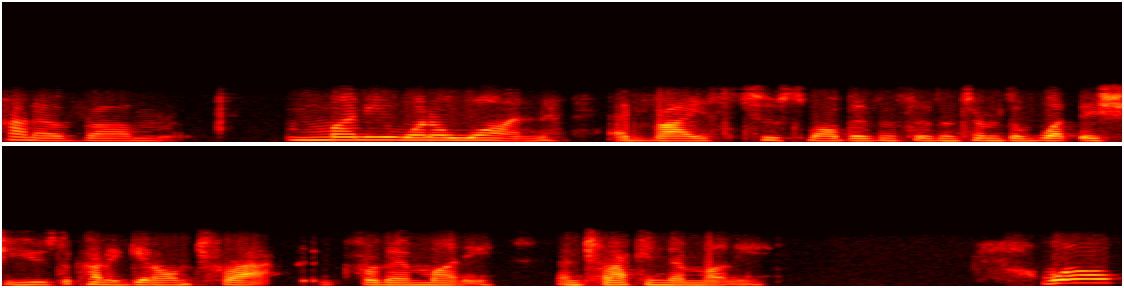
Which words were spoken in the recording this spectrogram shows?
kind of um, money 101 advice to small businesses in terms of what they should use to kind of get on track for their money and tracking their money? Well,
